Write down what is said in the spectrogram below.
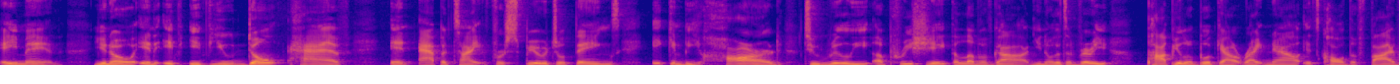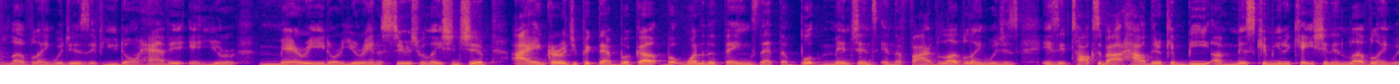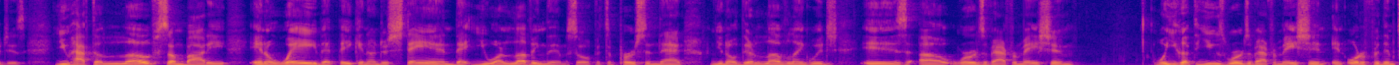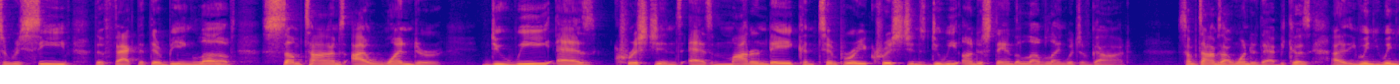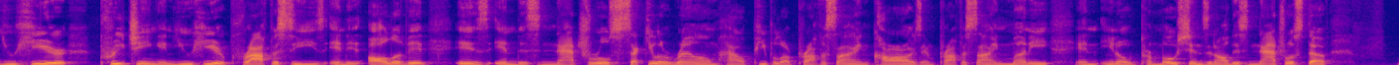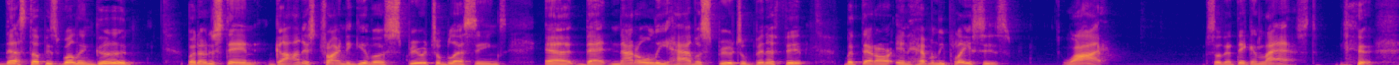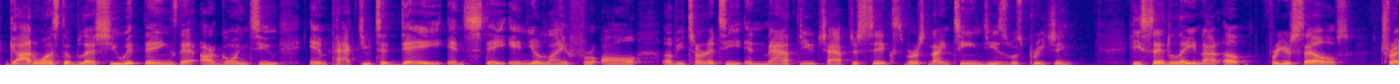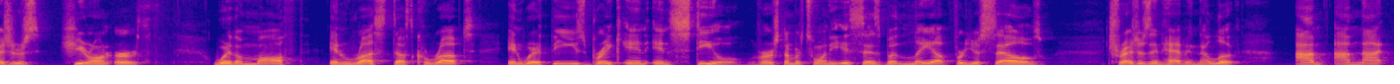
Amen. You know, and if if you don't have an appetite for spiritual things, it can be hard to really appreciate the love of God. You know, that's a very popular book out right now. It's called The Five Love Languages. If you don't have it and you're married or you're in a serious relationship, I encourage you pick that book up. But one of the things that the book mentions in the five love languages is it talks about how there can be a miscommunication in love languages. You have to love somebody in a way that they can understand that you are loving them. So if it's a person that, you know, their love language is uh, words of affirmation, well, you have to use words of affirmation in order for them to receive the fact that they're being loved. Sometimes I wonder do we as Christians, as modern day contemporary Christians, do we understand the love language of God? Sometimes I wonder that because uh, when when you hear preaching and you hear prophecies and it, all of it is in this natural secular realm, how people are prophesying cars and prophesying money and you know promotions and all this natural stuff. That stuff is well and good, but understand God is trying to give us spiritual blessings uh, that not only have a spiritual benefit but that are in heavenly places. Why? So that they can last God wants to bless you with things that are going to impact you today and stay in your life for all of eternity. In Matthew chapter 6, verse 19, Jesus was preaching. He said, Lay not up for yourselves treasures here on earth, where the moth and rust doth corrupt, and where thieves break in and steal. Verse number 20, it says, But lay up for yourselves treasures in heaven. Now look, I'm I'm not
